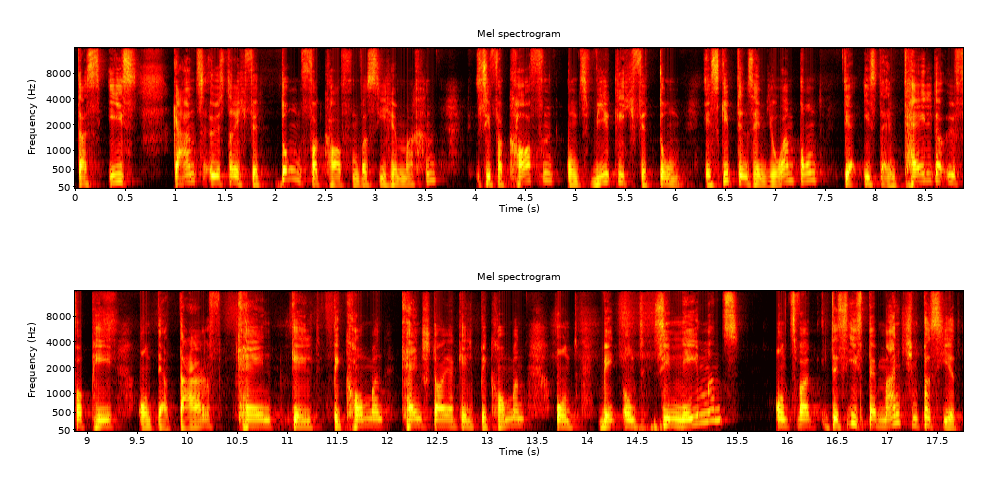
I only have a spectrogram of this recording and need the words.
das ist ganz Österreich für dumm verkaufen, was Sie hier machen. Sie verkaufen uns wirklich für dumm. Es gibt den Seniorenbund, der ist ein Teil der ÖVP und der darf kein Geld bekommen, kein Steuergeld bekommen. Und, und Sie nehmen es und zwar, das ist bei manchen passiert,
